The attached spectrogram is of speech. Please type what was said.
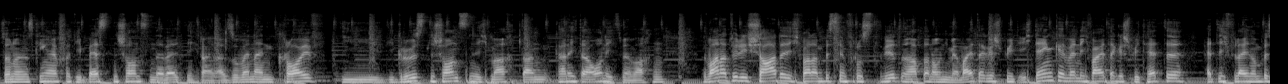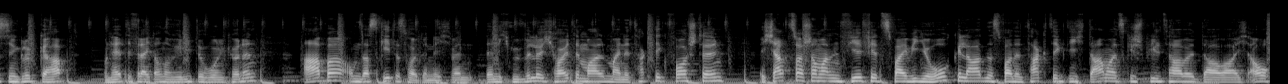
sondern es ging einfach die besten Chancen der Welt nicht rein. Also wenn ein Cruyff die, die größten Chancen nicht macht, dann kann ich da auch nichts mehr machen. Es war natürlich schade, ich war da ein bisschen frustriert und habe dann auch nicht mehr weitergespielt. Ich denke, wenn ich weitergespielt hätte, hätte ich vielleicht noch ein bisschen Glück gehabt und hätte vielleicht auch noch Elite holen können. Aber um das geht es heute nicht, wenn, denn ich will euch heute mal meine Taktik vorstellen. Ich habe zwar schon mal ein 4-4-2 Video hochgeladen, das war eine Taktik, die ich damals gespielt habe, da war ich auch,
